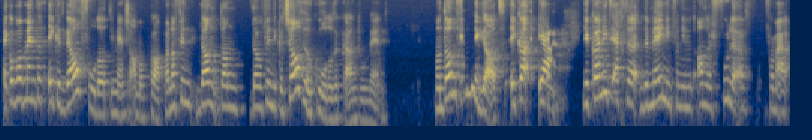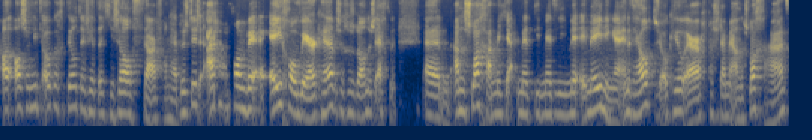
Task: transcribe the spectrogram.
Kijk, op het moment dat ik het wel voel dat die mensen allemaal klappen, dan vind, dan, dan, dan vind ik het zelf heel cool dat ik aan het doen ben. Want dan voel ik dat. Ik kan, ja, je kan niet echt de, de mening van iemand anders voelen voor mij, als er niet ook een gedeelte in zit dat je zelf daarvan hebt. Dus het is eigenlijk gewoon ego-werk, zeggen ze dan. Dus echt uh, aan de slag gaan met, je, met die, met die meningen. En het helpt dus ook heel erg als je daarmee aan de slag gaat.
